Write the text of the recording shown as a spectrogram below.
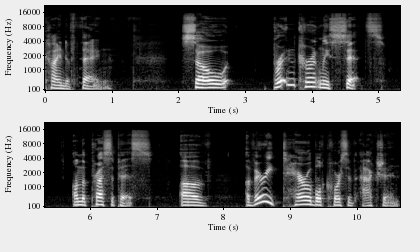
kind of thing. So Britain currently sits on the precipice of a very terrible course of action,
